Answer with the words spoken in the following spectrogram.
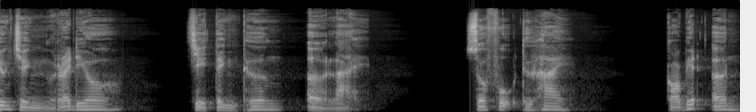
Chương trình radio Chỉ tình thương ở lại Số phụ thứ hai Có biết ơn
